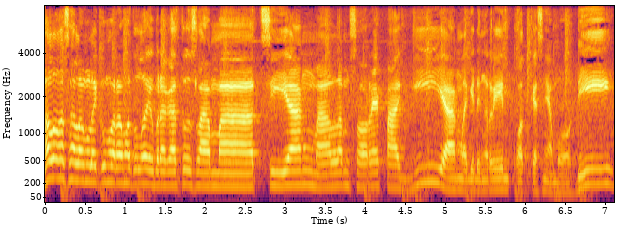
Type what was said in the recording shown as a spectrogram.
Halo assalamualaikum warahmatullahi wabarakatuh. Selamat siang, malam, sore, pagi Yang lagi dengerin podcastnya Modi.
